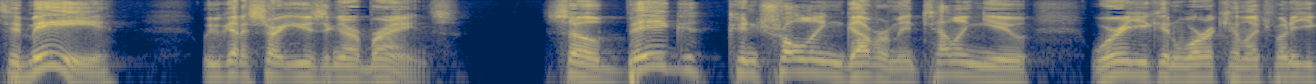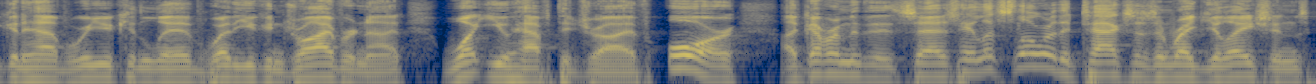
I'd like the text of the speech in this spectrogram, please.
To me, we've got to start using our brains. So, big controlling government telling you where you can work, how much money you can have, where you can live, whether you can drive or not, what you have to drive, or a government that says, hey, let's lower the taxes and regulations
